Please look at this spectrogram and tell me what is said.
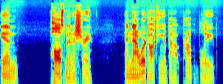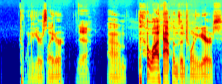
in Paul's ministry, and now we're talking about probably twenty years later. Yeah. Um, a lot happens in twenty years,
